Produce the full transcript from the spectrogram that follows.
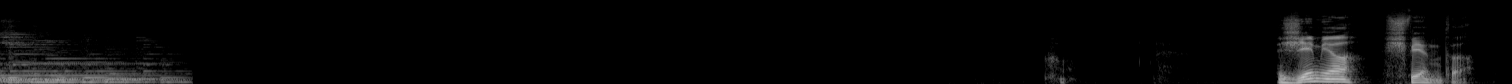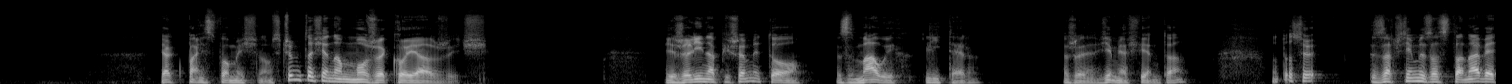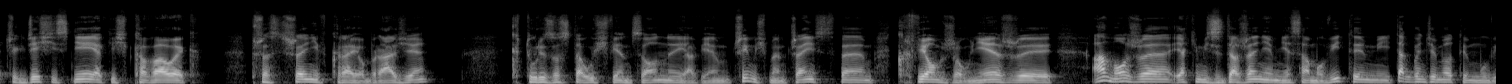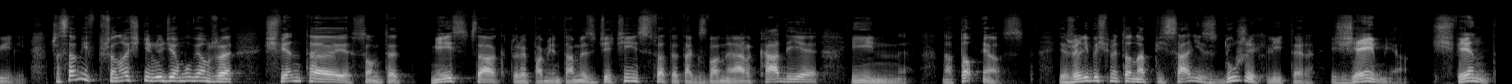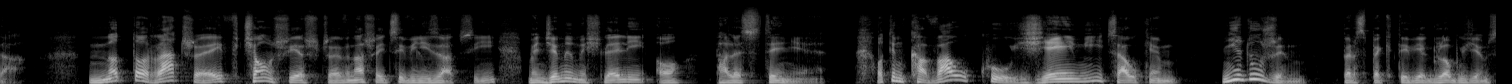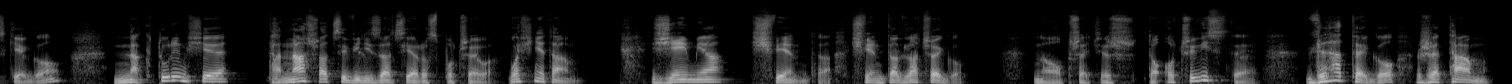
Ziemia święta. Jak Państwo myślą, z czym to się nam może kojarzyć? Jeżeli napiszemy to z małych liter, że Ziemia święta, no to sobie zaczniemy zastanawiać, czy gdzieś istnieje jakiś kawałek przestrzeni w krajobrazie, który został uświęcony, ja wiem, czymś męczeństwem, krwią żołnierzy, a może jakimś zdarzeniem niesamowitym i tak będziemy o tym mówili. Czasami w przenośni ludzie mówią, że święte są te miejsca, które pamiętamy z dzieciństwa, te tak zwane arkadie i inne. Natomiast jeżeli byśmy to napisali z dużych liter ziemia, święta, no to raczej wciąż jeszcze w naszej cywilizacji będziemy myśleli o Palestynie. O tym kawałku ziemi, całkiem niedużym w perspektywie globu ziemskiego, na którym się ta nasza cywilizacja rozpoczęła. Właśnie tam. Ziemia święta. Święta dlaczego? No przecież to oczywiste. Dlatego, że tam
